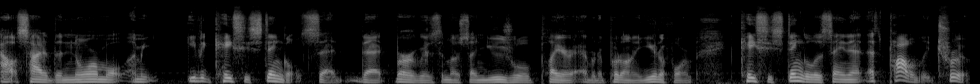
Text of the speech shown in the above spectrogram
outside of the normal, I mean, even Casey Stengel said that Berg was the most unusual player ever to put on a uniform. Casey Stengel is saying that, that's probably true.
